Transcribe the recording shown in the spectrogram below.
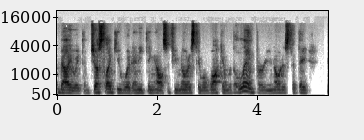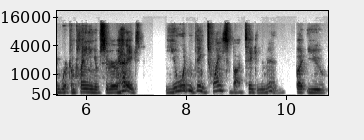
evaluate them, just like you would anything else. If you notice they were walking with a limp or you notice that they were complaining of severe headaches, you wouldn't think twice about taking them in, but you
